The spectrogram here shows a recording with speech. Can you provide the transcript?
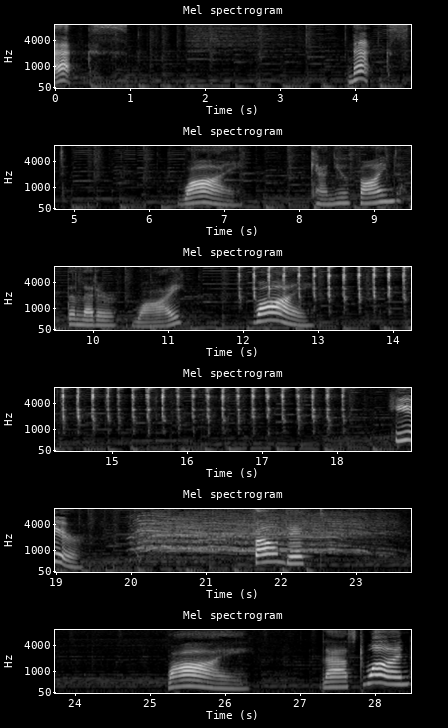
X. Next. Y. Can you find the letter Y? Y. Here. Found it. Y. Last one.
